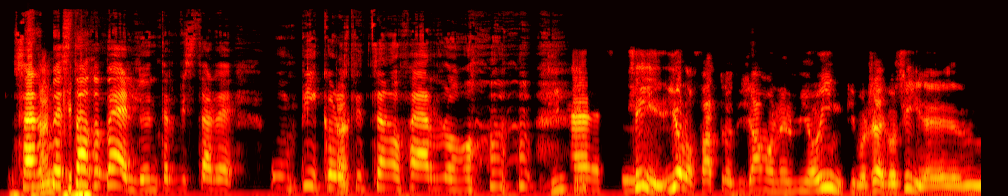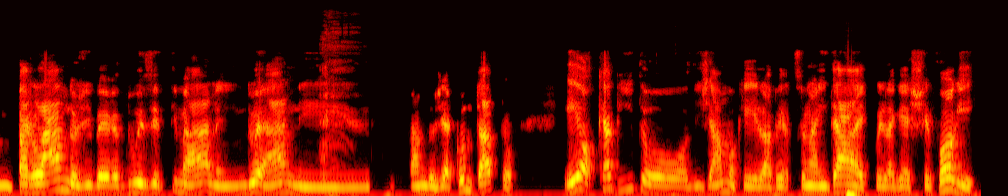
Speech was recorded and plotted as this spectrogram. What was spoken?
Sarebbe anche... stato bello intervistare un piccolo eh. Tiziano Ferro. Eh, sì, io l'ho fatto diciamo nel mio intimo, cioè così, eh, parlandoci per due settimane, in due anni, standoci a contatto, e ho capito diciamo che la personalità e quella che esce fuori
